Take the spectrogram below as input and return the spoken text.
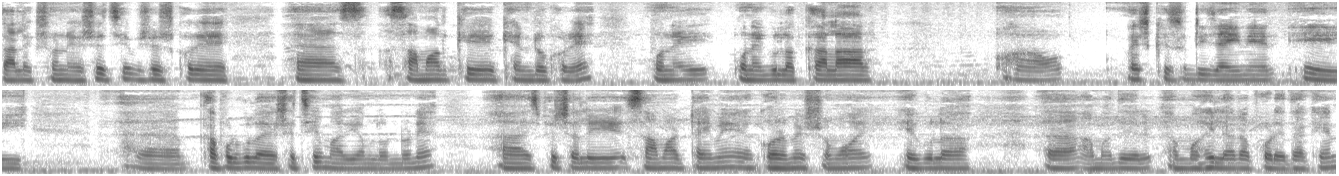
কালেকশন এসেছে, বিশেষ করে সামারকে কেন্দ্র করে। অনেক অনেকগুলো কালার বেশ কিছু ডিজাইনের এই কাপড়গুলো এসেছে মারিয়াম লন্ডনে। স্পেশালি সামার টাইমে গরমের সময় এগুলা আমাদের মহিলারা পরে থাকেন।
